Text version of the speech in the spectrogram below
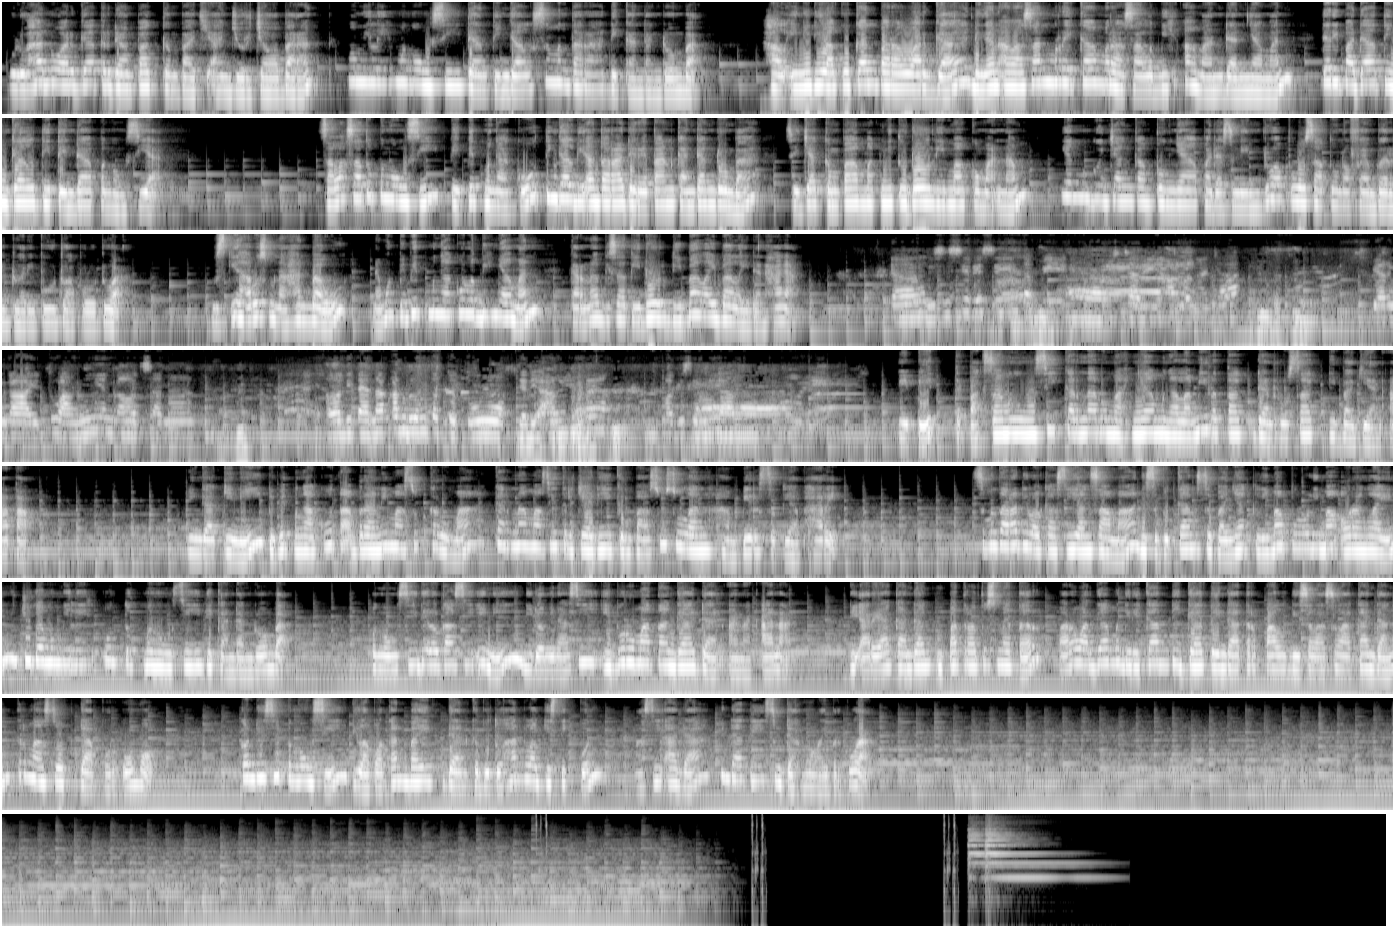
Puluhan warga terdampak gempa Cianjur, Jawa Barat memilih mengungsi dan tinggal sementara di kandang domba. Hal ini dilakukan para warga dengan alasan mereka merasa lebih aman dan nyaman daripada tinggal di tenda pengungsian. Salah satu pengungsi, Pipit mengaku tinggal di antara deretan kandang domba sejak gempa magnitudo 5,6 yang mengguncang kampungnya pada Senin 21 November 2022. Meski harus menahan bau, namun Pipit mengaku lebih nyaman karena bisa tidur di balai-balai dan hangat. Ya risih-risih tapi harus cari aman aja biar nggak itu angin kalau di sana. Kalau di tenda kan belum tertutup, jadi angin kan. Kalau di sini ya. Pipit terpaksa mengungsi karena rumahnya mengalami retak dan rusak di bagian atap. Hingga kini, Pipit mengaku tak berani masuk ke rumah karena masih terjadi gempa susulan hampir setiap hari. Sementara di lokasi yang sama disebutkan sebanyak 55 orang lain juga memilih untuk mengungsi di kandang domba. Pengungsi di lokasi ini didominasi ibu rumah tangga dan anak-anak. Di area kandang 400 meter, para warga mendirikan tiga tenda terpal di sela-sela kandang termasuk dapur umum. Kondisi pengungsi dilaporkan baik dan kebutuhan logistik pun masih ada kendati sudah mulai berkurang.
